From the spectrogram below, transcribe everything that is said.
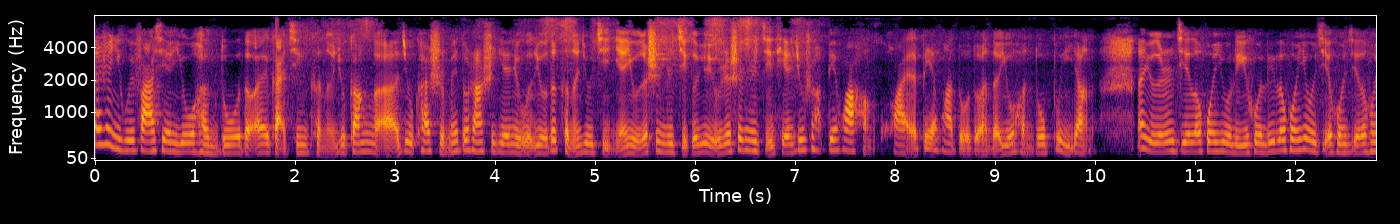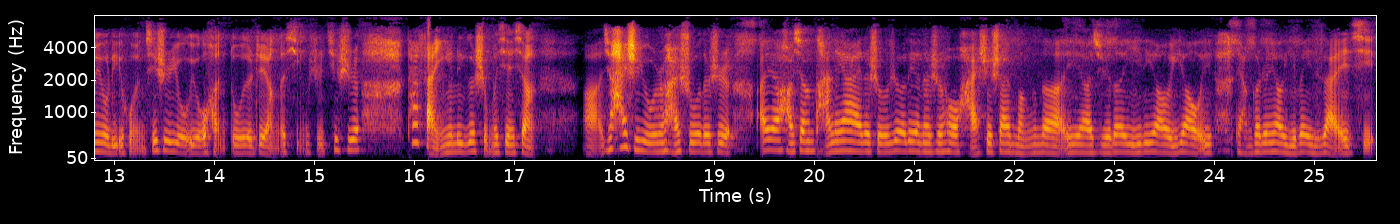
但是你会发现有很多的哎感情可能就刚呃就开始没多长时间，有有的可能就几年，有的甚至几个月，有的甚至几天，就是变化很快，变化多端的，有很多不一样的。那有的人结了婚又离婚，离了婚又结婚，结了婚又离婚，其实有有很多的这样的形式，其实它反映了一个什么现象？啊，就还是有人还说的是，哎呀，好像谈恋爱的时候，热恋的时候海誓山盟的，哎呀，觉得一定要要两个人要一辈子在一起，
